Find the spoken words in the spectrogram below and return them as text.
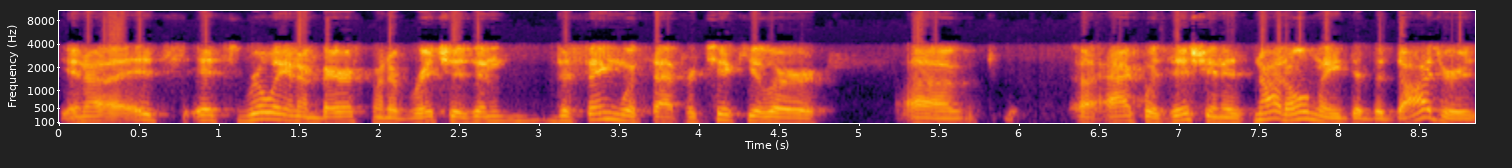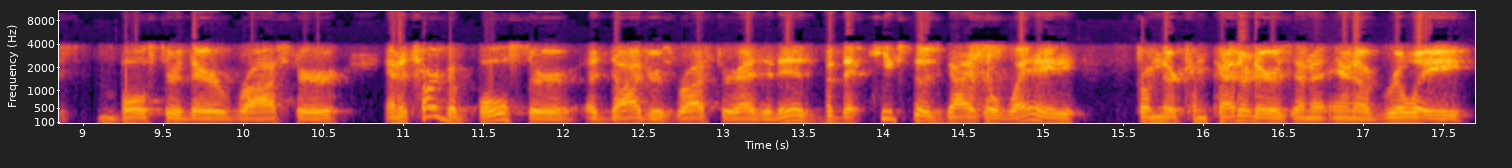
You know, it's it's really an embarrassment of riches. And the thing with that particular uh, uh, acquisition is not only did the Dodgers bolster their roster, and it's hard to bolster a Dodgers roster as it is, but that keeps those guys away from their competitors in a, in a really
